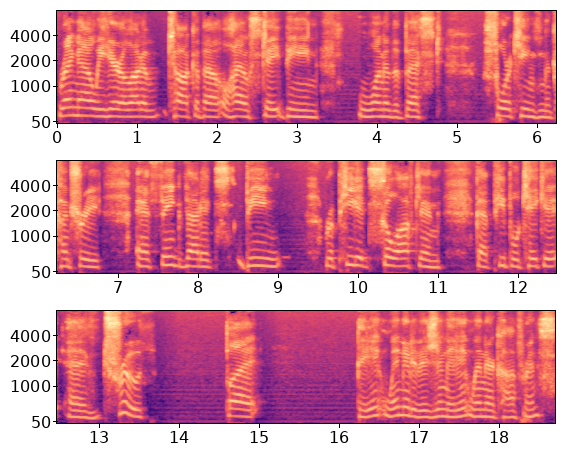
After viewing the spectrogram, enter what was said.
Right now, we hear a lot of talk about Ohio State being one of the best four teams in the country. And I think that it's being repeated so often that people take it as truth, but they didn't win their division, they didn't win their conference.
